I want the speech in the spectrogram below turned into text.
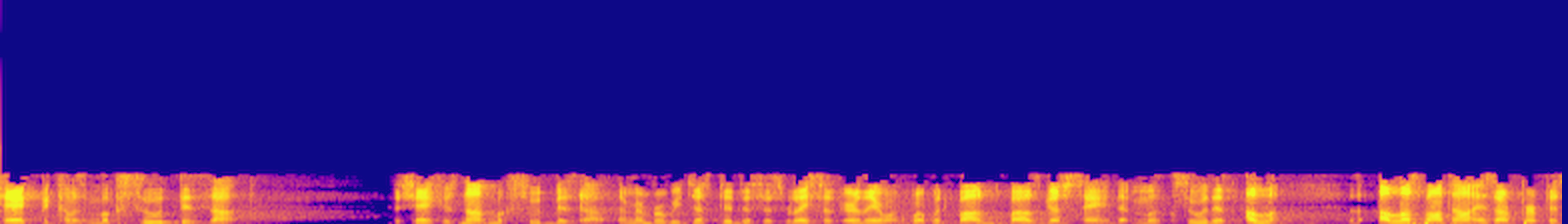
sheikh becomes maqsood bizat. The sheikh is not maqsood bizat. Remember, we just did this, this relates to the earlier one. What would Baz Gasht say? That maqsood is Allah. Allah subhanahu wa ta'ala is our purpose.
